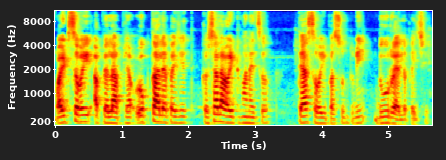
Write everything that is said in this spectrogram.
वाईट सवयी आपल्याला आपल्या ओळखता आल्या पाहिजेत. कशाला वाईट म्हणायचं? त्या सवयीपासून तुम्ही दूर राहिलं पाहिजे.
